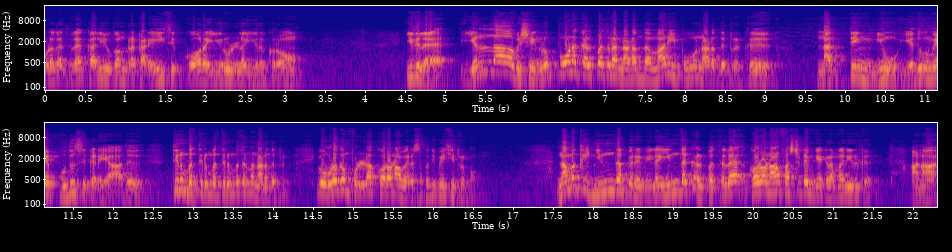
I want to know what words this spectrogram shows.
உலகத்தில் கலியுகம்ன்ற கடைசி கோர இருளில் இருக்கிறோம். இதில் எல்லா விஷயங்களும் போன கல்பத்தில் நடந்த மாதிரி இப்போவும் நடந்துட்டு இருக்கு நத்திங் நியூ எதுவுமே புதுசு கிடையாது. திரும்ப திரும்ப திரும்ப திரும்ப நடந்துட்டு இருக்கு இப்போ உலகம் ஃபுல்லாக கொரோனா வைரஸை பற்றி பேசிட்டு இருக்கோம் நமக்கு இந்த பிறவியில் இந்த கல்பத்தில் கொரோனா ஃபர்ஸ்ட் டைம் கேட்குற மாதிரி இருக்கு. ஆனால்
